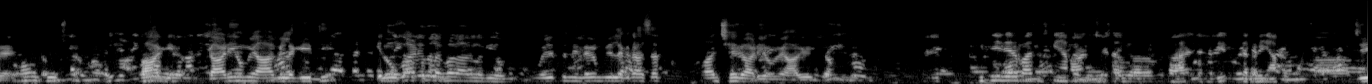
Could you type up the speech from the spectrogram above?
रहे। हैं। आगे गाड़ियों में आग लगी थी। कितनी गाड़ियों में लगभग आग लगी होगी? मुझे तो नहीं लगा मुझे लग रहा सर पाँच छह गाड़ियों में आग एकदम लगी। कितनी देर बाद उसके यहाँ पे पुलिस आई और बाहर करने यहाँ पे पहुँचे? जी।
